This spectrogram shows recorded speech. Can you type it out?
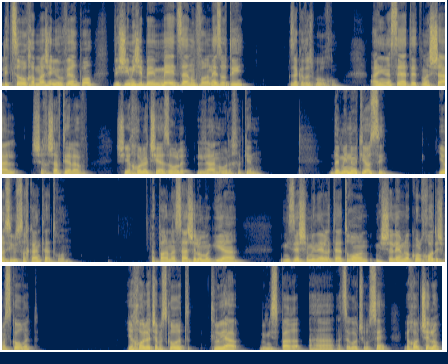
לצורך מה שאני עובר פה, ושמי שבאמת זן ומפרנס אותי, זה הקדוש ברוך הוא. אני אנסה לתת משל שחשבתי עליו, שיכול להיות שיעזור לנו או לחלקנו. דמיינו את יוסי. יוסי הוא שחקן תיאטרון. הפרנסה שלו מגיעה מזה שמנהל התיאטרון משלם לו כל חודש משכורת. יכול להיות שהמשכורת תלויה במספר ההצגות שהוא עושה, יכול להיות שלא.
